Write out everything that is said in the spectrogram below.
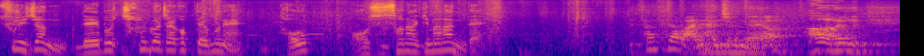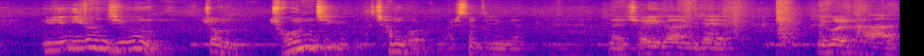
수리 전 내부 철거 작업 때문에 더욱 어수선하기만 한데 상태가 많이 안 좋네요. 아 아니, 이, 이런 집은 좀 좋은 집입니다. 참고로 말씀드리면 네, 저희가 이제 이걸 다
